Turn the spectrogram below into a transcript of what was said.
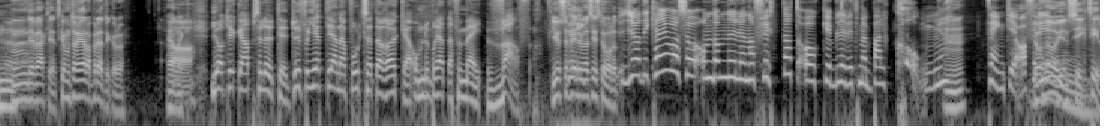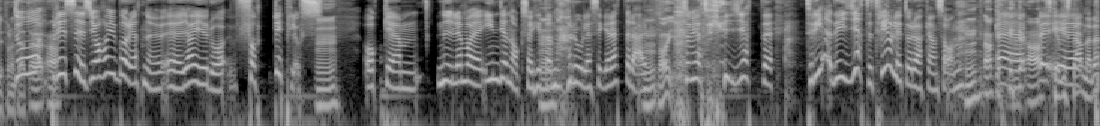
Mm, det är verkligen. Ska man ta reda på det tycker du? Henrik? Ja. Jag tycker absolut det. Du får jättegärna fortsätta röka om du berättar för mig varför. Josefin, du vill ha sista ordet. Ja, det kan ju vara så om de nyligen har flyttat och blivit med balkong, tänker jag. För Mm. Då det, hör ju en cigg till på något då, sätt. Ja. Precis, jag har ju börjat nu, eh, jag är ju då 40 plus. Mm. Och ehm, nyligen var jag i Indien också och hittade några roliga cigaretter där. Mm. Som jag tycker är jätte, tre, det är jättetrevligt att röka en sån. Mm, okej. Eh, ja. Ska vi stanna där,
